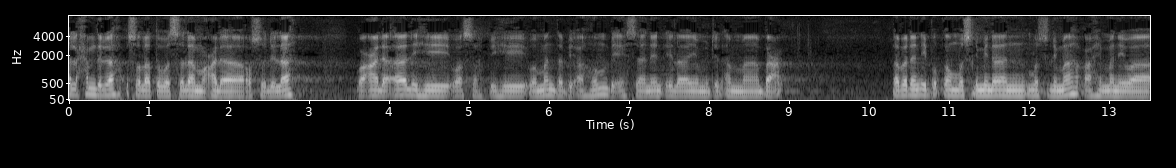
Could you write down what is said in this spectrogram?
Alhamdulillah Wassalatu wassalamu ala rasulillah Wa ala alihi wa sahbihi Wa man tabi'ahum bi ihsanin ila yamudin amma ba'd. Bapak dan ibu kaum muslimin dan muslimah Rahimani wa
